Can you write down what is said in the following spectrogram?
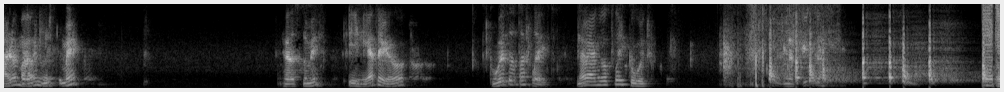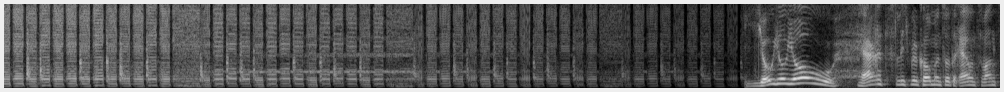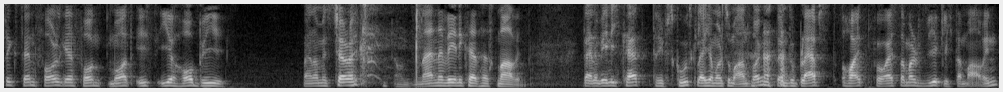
Hallo Marvin, hörst du mich? Hörst du mich? Ich höre dich, ja. Gut oder schlecht? Na, eigentlich gut. Na bitte. Yo, yo, yo! Herzlich willkommen zur 23. Folge von Mord ist Ihr Hobby. Mein Name ist Jared. Und meine Wenigkeit heißt Marvin. Deine Wenigkeit triffst gut gleich einmal zum Anfang, denn du bleibst heute vorerst einmal wirklich der Marvin.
